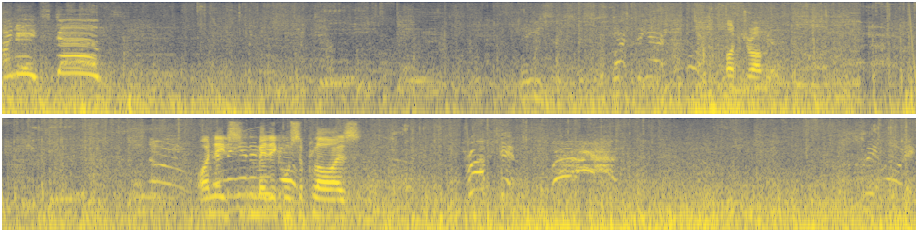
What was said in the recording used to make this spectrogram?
I need stabs. This is Requesting air support. Hot drop. I need some medical supplies. Dropship. Ah! Reloading.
